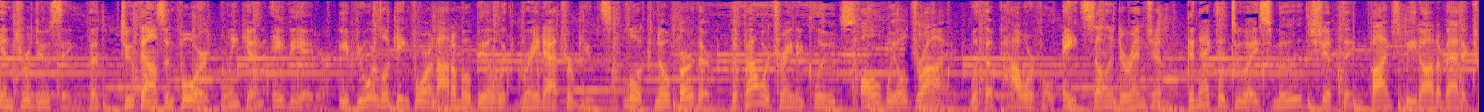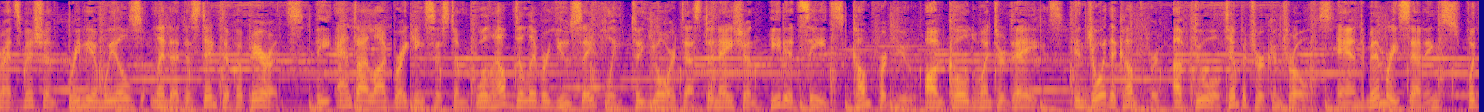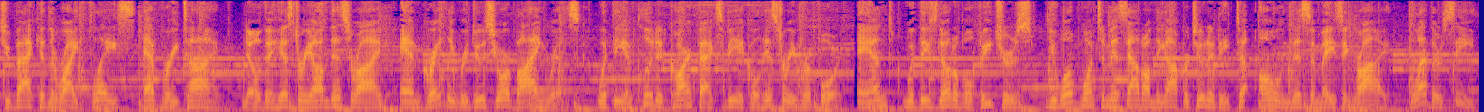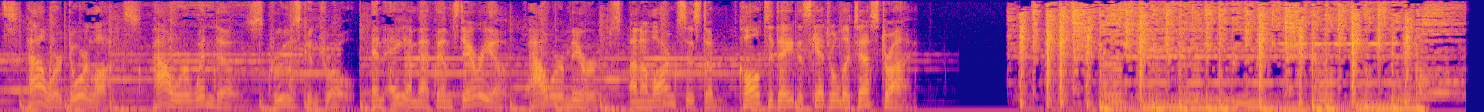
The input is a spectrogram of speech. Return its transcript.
Introducing the 2004 Lincoln Aviator. If you're looking for an automobile with great attributes, look no further. The powertrain includes all-wheel drive with a powerful eight-cylinder engine connected to a smooth shifting five-speed automatic transmission. Premium wheels lend a distinctive appearance. The anti-lock braking system will help deliver you safely to your destination. Heated seats comfort you on cold winter days. Enjoy the comfort of dual temperature controls and memory settings put you back in the right place every time. Know the history on this ride and greatly reduce your buying risk with the included Carfax Vehicle History Report. And with these notable features, you won't want to miss out on the opportunity to own this amazing ride. Leather seats, power door locks, power windows, cruise control, an AM FM stereo, power mirrors, an alarm system. Call today to schedule a test drive.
